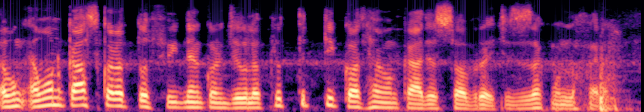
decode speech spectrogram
এবং এমন কাজ করার তৌফিক দান করুন যেগুলো প্রত্যেকটি কথা এবং কাজের সব রয়েছে। জাযাকুমুল্লাহ খায়রা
